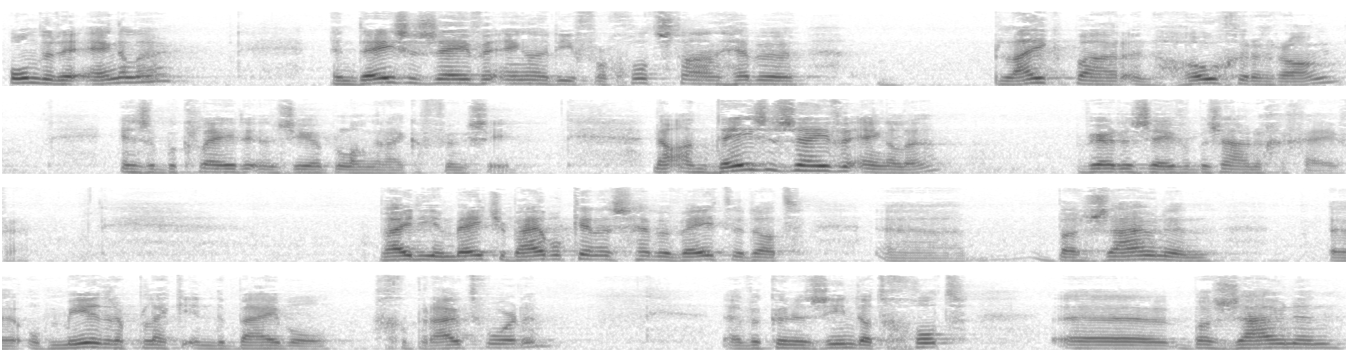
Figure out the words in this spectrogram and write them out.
onder de engelen. En deze zeven engelen die voor God staan, hebben blijkbaar een hogere rang. En ze bekleden een zeer belangrijke functie. Nou, aan deze zeven engelen werden zeven bezuinen gegeven. Wij die een beetje Bijbelkennis hebben, weten dat uh, bazuinen uh, op meerdere plekken in de Bijbel gebruikt worden. Uh, we kunnen zien dat God bazuinen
